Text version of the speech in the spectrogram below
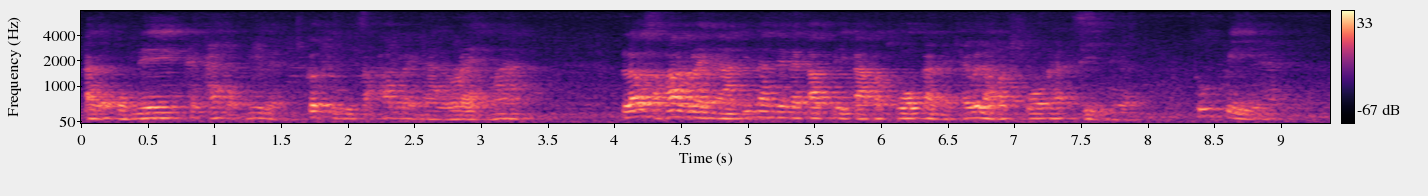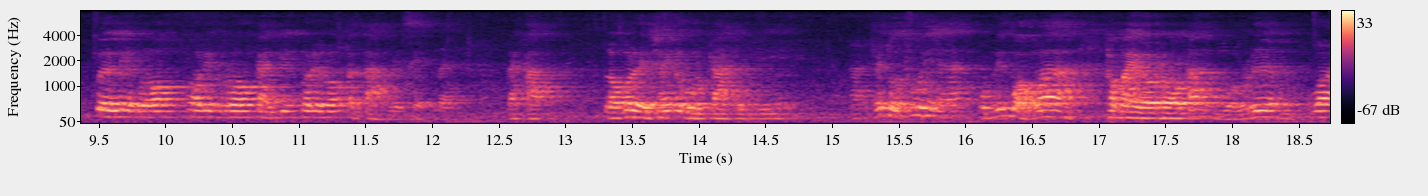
แต่ของผมนี่คล้ายๆของพี่เลย ก็คือมีสภาพแรงงานแรงมาก แล้วสภาพแรงงานที่นั่นเนี่ยนะครับมีการประท้วงกันเนี่ยใช้เวลาประท้วงนะสี่เดือนทุกปีนะเพื่อเรียกร้องข้อเรียกร้องการยื่นข้อเรียกร้องต่างๆเลยเสร็จเลยนะครับ เราก็เลยใช้กระบวนการตรงนี้ใช้ตัวช่วยนะฮะผมถึงบอกว่าทำไมเราตั้งหัวเรื่องว่า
